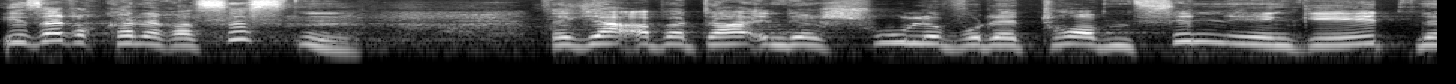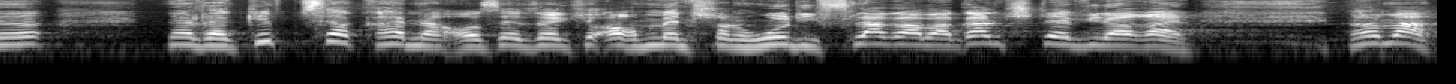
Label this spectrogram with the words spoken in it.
Ihr seid doch keine Rassisten. Sag ja, aber da in der Schule, wo der Torben Finn hingeht, ne, na, da gibt's ja keine Ausländer. Sag ich, ach Mensch, dann hol die Flagge aber ganz schnell wieder rein. Hör mal,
